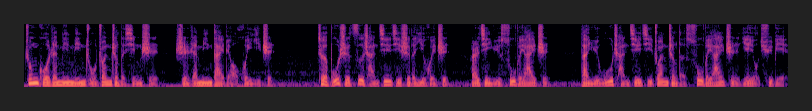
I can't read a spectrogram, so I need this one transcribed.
中国人民民主专政的形式是人民代表会议制，这不是资产阶级式的议会制，而近于苏维埃制，但与无产阶级专政的苏维埃制也有区别，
